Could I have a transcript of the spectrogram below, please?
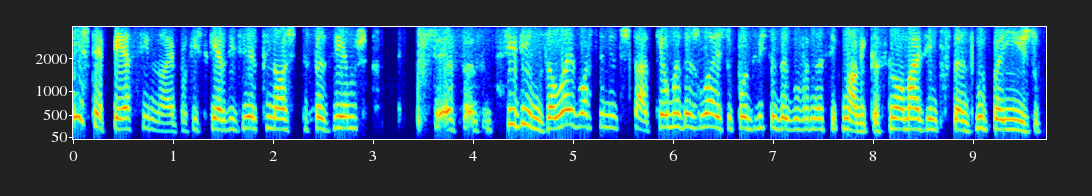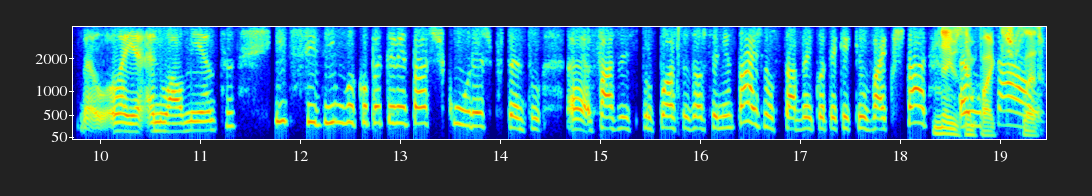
Isto é péssimo, não é? Porque isto quer dizer que nós fazemos decidimos a lei do Orçamento de Estado, que é uma das leis do ponto de vista da governança económica, se não a mais importante do país, a lei anualmente, e decidimos-la completamente às escuras. Portanto, uh, fazem-se propostas orçamentais, não se sabe bem quanto é que aquilo vai custar. Nem os impactos, claro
